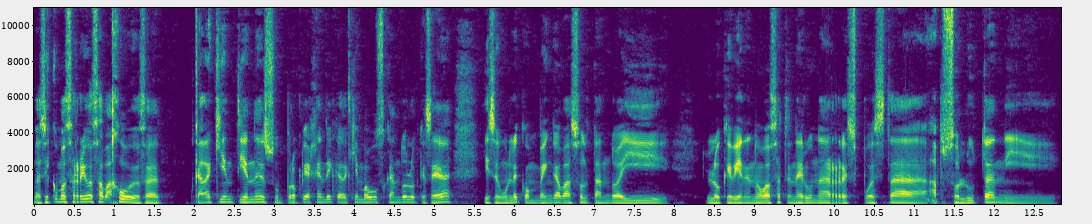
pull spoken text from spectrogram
Así como es arriba es abajo, güey. O sea, cada quien tiene su propia agenda y cada quien va buscando lo que sea y según le convenga va soltando ahí lo que viene. No vas a tener una respuesta absoluta ni,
